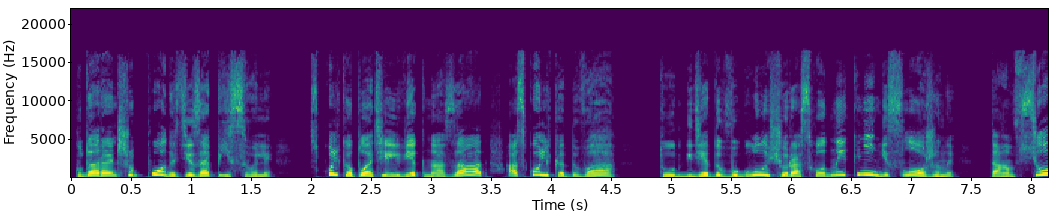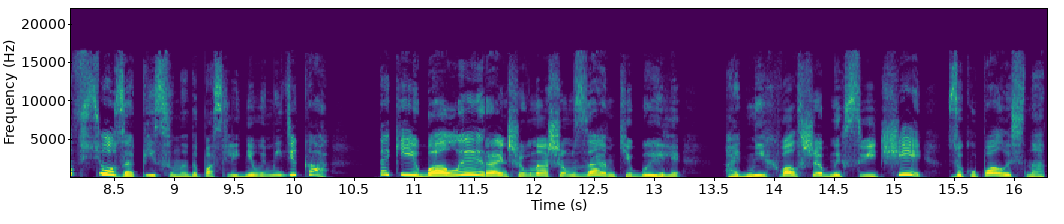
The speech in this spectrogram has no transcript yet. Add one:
куда раньше подати записывали. Сколько платили век назад, а сколько два. Тут где-то в углу еще расходные книги сложены. Там все-все записано до последнего медика. Такие балы раньше в нашем замке были. Одних волшебных свечей закупалось на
